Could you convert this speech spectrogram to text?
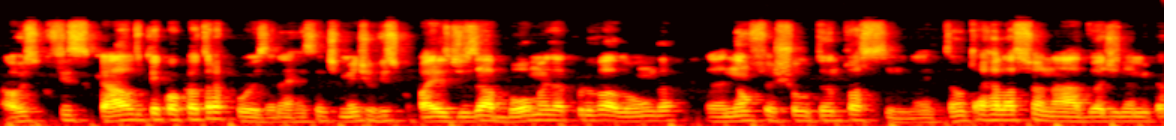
ao risco fiscal do que qualquer outra coisa, né? Recentemente o risco país desabou, mas a curva longa eh, não fechou tanto assim, né? Então está relacionado à dinâmica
